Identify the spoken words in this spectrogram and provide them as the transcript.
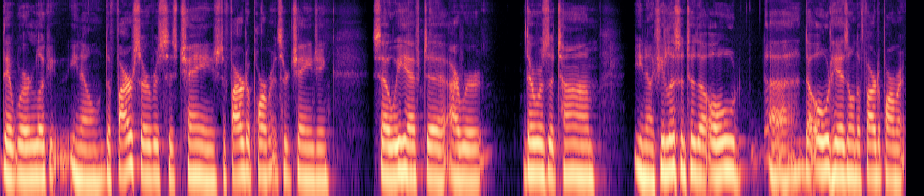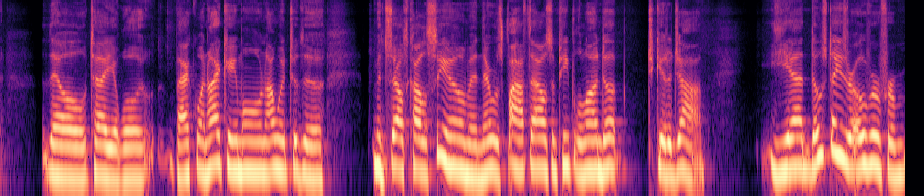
that we're looking. You know, the fire service has changed. The fire departments are changing. So we have to. Our there was a time. You know, if you listen to the old uh, the old heads on the fire department, they'll tell you, well, back when I came on, I went to the Mid South Coliseum and there was five thousand people lined up to get a job. Yeah, those days are over for,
